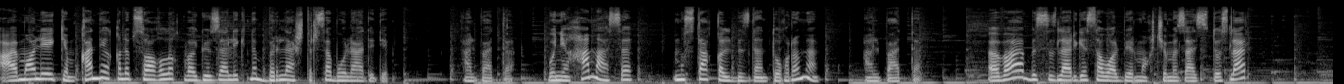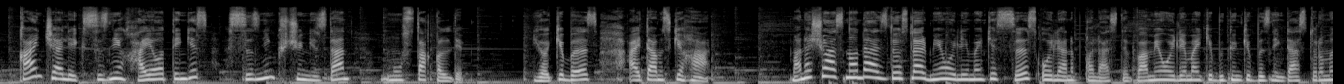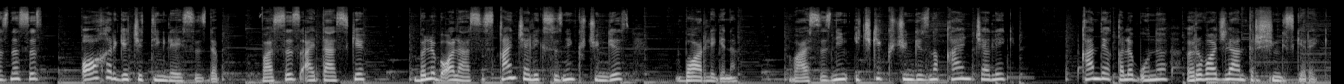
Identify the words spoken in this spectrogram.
Ammo lekin qanday qilib sog'liq va go'zallikni birlashtirsa bo'ladi deb? Albatta. Buning hammasi mustaqil bizdan to'g'rimi? Albatta. Va biz sizlarga savol bermoqchimiz aziz do'stlar. Qanchalik sizning hayotingiz sizning kuchingizdan mustaqil deb? Yoki biz aytamizki ha mana shu asnoda aziz do'stlar men o'ylaymanki siz o'ylanib qolasiz deb va men o'ylaymanki bugungi bizning dasturimizni siz oxirigacha tinglaysiz deb va siz aytasizki bilib olasiz qanchalik sizning kuchingiz borligini va sizning ichki kuchingizni qanchalik qanday qilib uni rivojlantirishingiz kerak.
